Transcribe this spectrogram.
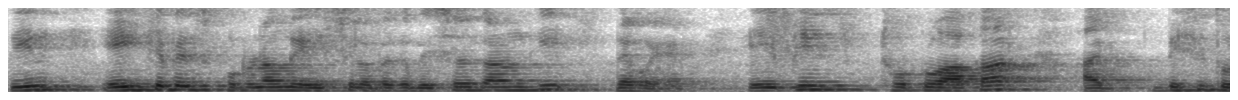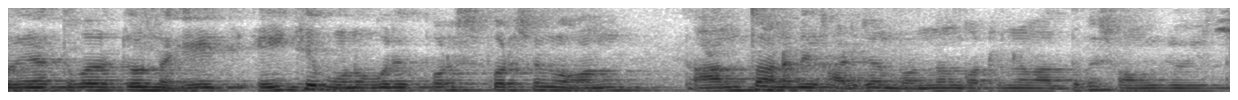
তিন এইচএফের এফের স্ফোটনাঙ্গ এইচ সেল অপেক্ষা বেশি হয়। কারণ কি? দেখো এইফে ছোট আকার আর বেশি তরিণাত্ম করার জন্য এইচ এইচ এফ অণুগুলি পরস্পরের সঙ্গে আন্ত আণবিক হাইড্রোজেন বন্ধন গঠনের মাধ্যমে সংযোজিত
